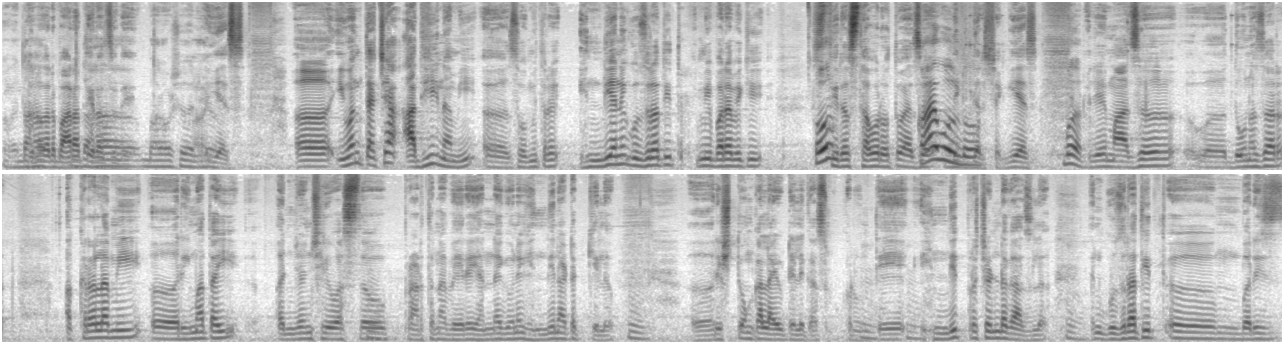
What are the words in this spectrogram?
दोन हजार बारा तेराचं ते. बारा वर्ष झाली येस इवन त्याच्या आधी ना मी सौमित्र हिंदी आणि गुजरातीत मी बऱ्यापैकी स्थिरस्थावर होतो ॲज अ? दिग्दर्शक येस बर. म्हणजे माझं दोन हजार अकराला मी रीमाताई अंजन श्रीवास्तव प्रार्थना बेरे यांना घेऊन एक हिंदी नाटक केलं. अं, रिश्तों का लाईव्ह टेलिकास्ट करून ते हिंदीत प्रचंड गाजलं. आणि गुजरातीत बरीच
